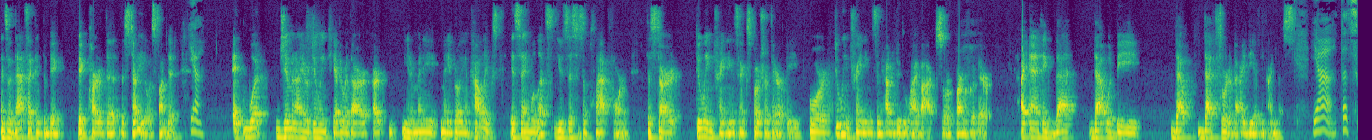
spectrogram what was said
And so that's, I think, the big, big part of the, the study that was funded. Yeah. And what Jim and I are doing together with our, our, you know, many, many brilliant colleagues is saying, well, let's use this as a platform to start doing trainings in exposure therapy or doing trainings in how to do the Y-BOCS or pharmacotherapy. I, and I think that that would be that that's sort of the idea behind this. Yeah, that's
